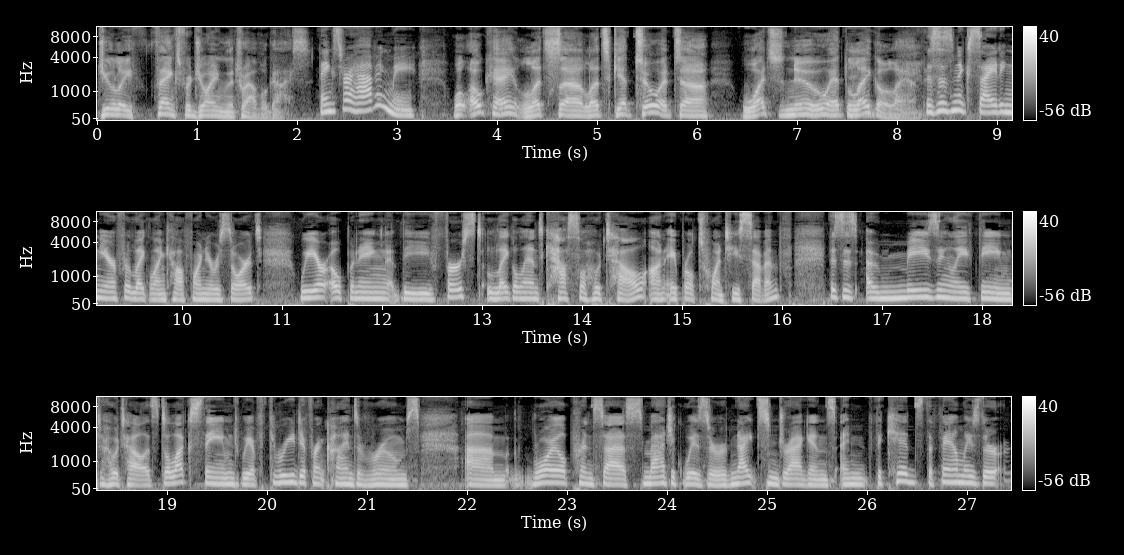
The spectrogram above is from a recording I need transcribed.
Julie, thanks for joining the Travel Guys. Thanks for having me. Well, okay, let's uh, let's get to it. Uh, what's new at Legoland? This is an exciting year for Legoland California Resort. We are opening the first Legoland Castle Hotel on April 27th. This is an amazingly themed hotel. It's deluxe themed. We have three different kinds of rooms um, Royal Princess, Magic Wizard, Knights and Dragons. And the kids, the families, they're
